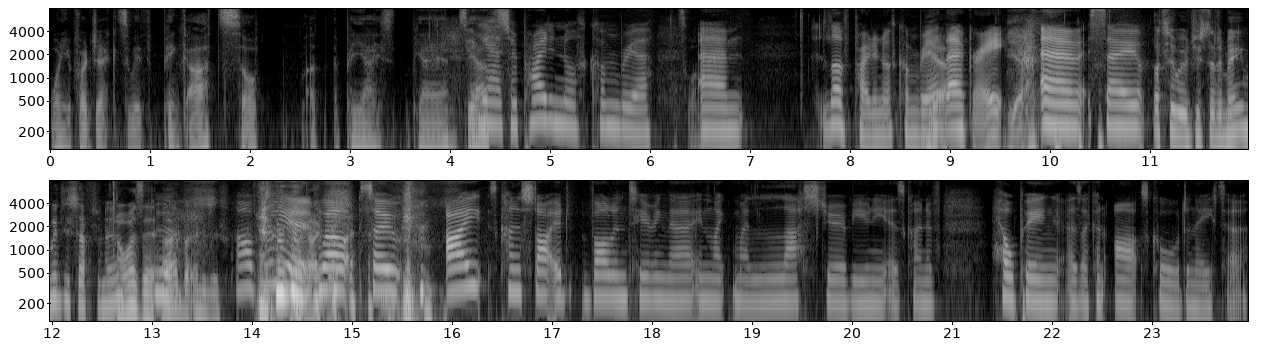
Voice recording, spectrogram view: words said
one of your projects with PINC Arts or uh, P I P I N C Arts. Yeah, so Pride in North Cumbria. That's one. Um, love Pride in North Cumbria. Yeah. They're great. yeah. Um, so Let's see, we've just had a meeting with this afternoon. Oh, was it? Aye, but anyways. Oh, brilliant. Well, so I kind of started volunteering there in like my last year of uni as kind of helping as like an arts coordinator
